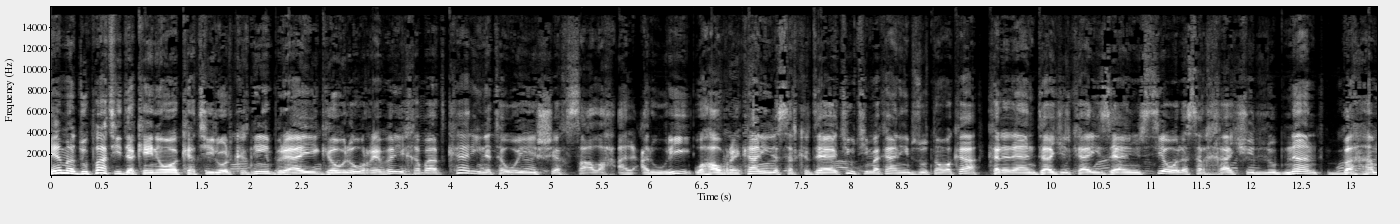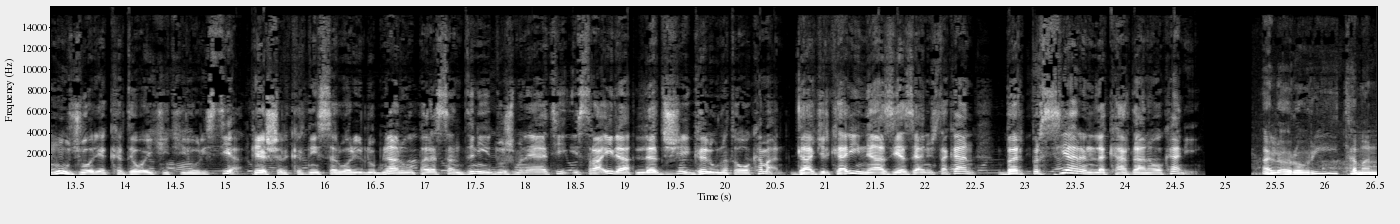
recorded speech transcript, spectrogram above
ئێمە دووپاتی دەکەینەوە کە تیرۆرکردنی برای گەورە و ڕێبەری خەباتکاری نەتەوەیی شێخ ساڵح ئەلعەروری و هاوڕێکانی لە سەرکردایەتی و تیمەکانی بزووتنەوەکە کە لەلایەن داگیرکاری زایۆنیستییەوە لەسەر خاکی لوبنان بە هەموو جۆرێک کردەوەیەکی تیرۆریستییە پێشلکردنی سەروەری لوبنان و پەرەسەندنی دوژمنایەتی ئیسرائیلە لە دژی گەل و نەتەوەکەمان. داگیرکاری نازییە زایۆنیستەکان بەرپرسیارن لە کاردانەوەکانی. ئەلعروری تەمەن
